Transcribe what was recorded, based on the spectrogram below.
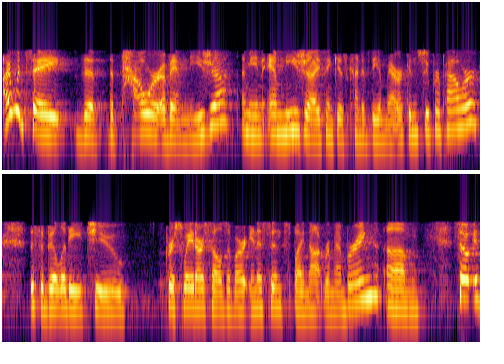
I would say the the power of amnesia. I mean, amnesia I think is kind of the American superpower, this ability to persuade ourselves of our innocence by not remembering. Um, so it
